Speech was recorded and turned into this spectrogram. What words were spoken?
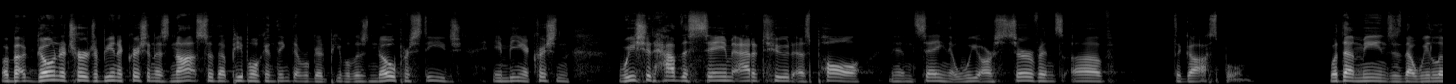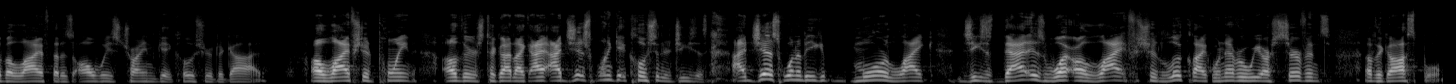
about going to church or being a Christian is not so that people can think that we're good people. There's no prestige in being a Christian. We should have the same attitude as Paul in saying that we are servants of the gospel. What that means is that we live a life that is always trying to get closer to God. Our life should point others to God. Like, I, I just want to get closer to Jesus. I just want to be more like Jesus. That is what our life should look like whenever we are servants of the gospel.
